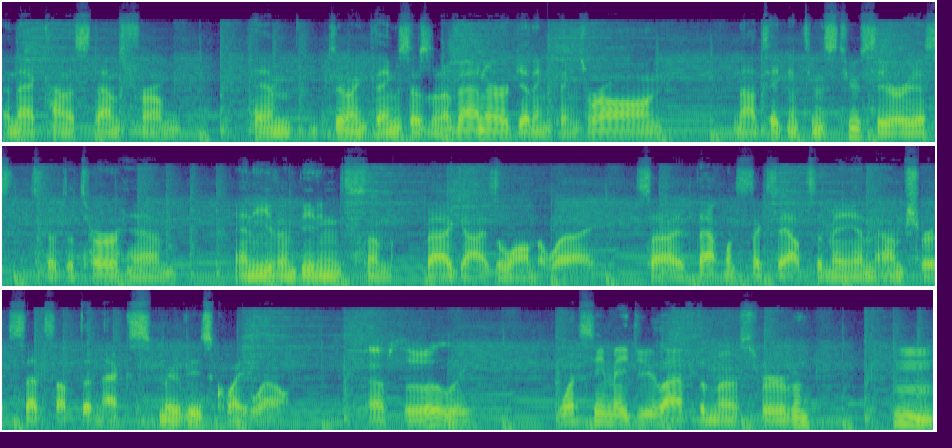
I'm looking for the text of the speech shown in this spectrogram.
And that kind of stems from him doing things as an eventer, getting things wrong, not taking things too serious to deter him, and even beating some bad guys along the way. So that one sticks out to me, and I'm sure it sets up the next movies quite well. Absolutely. What scene made you laugh the most, Ruben? Hmm.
